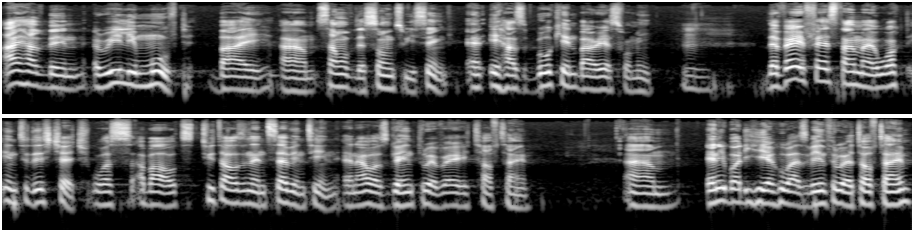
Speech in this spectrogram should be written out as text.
I have been really moved by um, some of the songs we sing, and it has broken barriers for me. Mm. The very first time I walked into this church was about 2017, and I was going through a very tough time. Um, anybody here who has been through a tough time?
